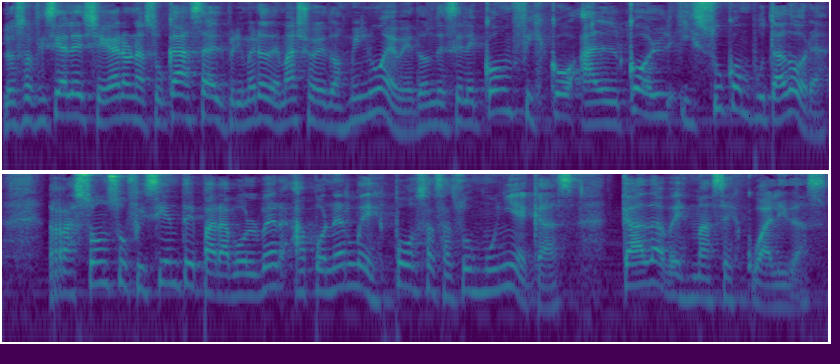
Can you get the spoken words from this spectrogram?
Los oficiales llegaron a su casa el 1 de mayo de 2009, donde se le confiscó alcohol y su computadora, razón suficiente para volver a ponerle esposas a sus muñecas, cada vez más escuálidas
